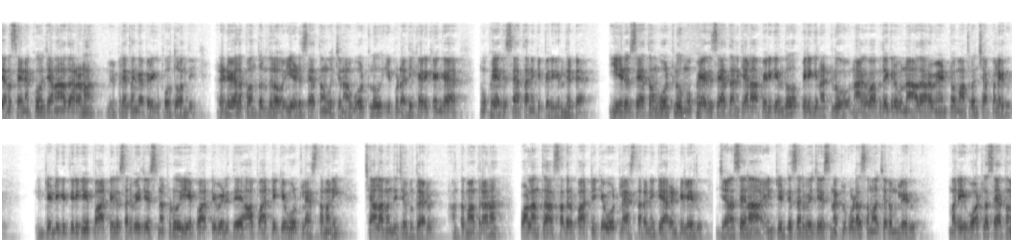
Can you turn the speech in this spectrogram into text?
జనసేనకు జనాదరణ విపరీతంగా పెరిగిపోతోంది. రెండు వేల పంతొమ్మిదిలో ఏడు శాతం వచ్చిన ఓట్లు ఇప్పుడు అధికారికంగా ముప్పై ఐదు శాతానికి పెరిగిందట. ఏడు శాతం ఓట్లు ముప్పై ఐదు శాతానికి ఎలా పెరిగిందో పెరిగినట్లు నాగబాబు దగ్గర ఉన్న ఆధారం ఏంటో మాత్రం చెప్పలేదు. ఇంటింటికి తిరిగి పార్టీలు సర్వే చేసినప్పుడు ఏ పార్టీ వెళితే ఆ పార్టీకి ఓట్లేస్తామని చాలామంది చెబుతారు. అంత మాత్రాన వాళ్ళంతా సదరు పార్టీకే ఓట్లేస్తారని గ్యారంటీ లేదు. జనసేన ఇంటింటి సర్వే చేసినట్లు కూడా సమాచారం లేదు. మరి ఓట్ల శాతం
